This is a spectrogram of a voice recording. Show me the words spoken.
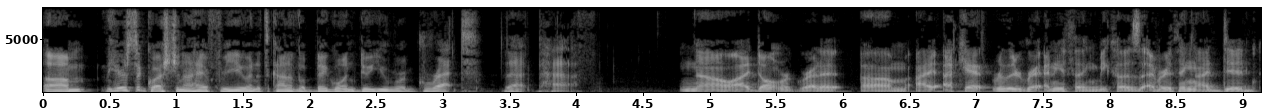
Um, here's the question i have for you and it's kind of a big one. Do you regret that path? No, I don't regret it. Um, I, I, can't really regret anything because everything I did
